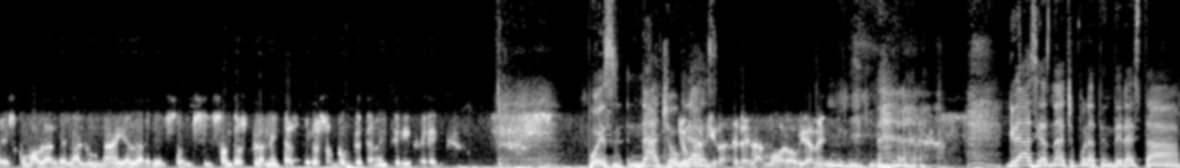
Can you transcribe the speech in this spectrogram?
es como hablar de la luna y hablar del sol. Sí, son dos planetas, pero son completamente diferentes. Pues Nacho, Yo gracias. quiero hacer el amor, obviamente. Gracias Nacho por atender a esta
